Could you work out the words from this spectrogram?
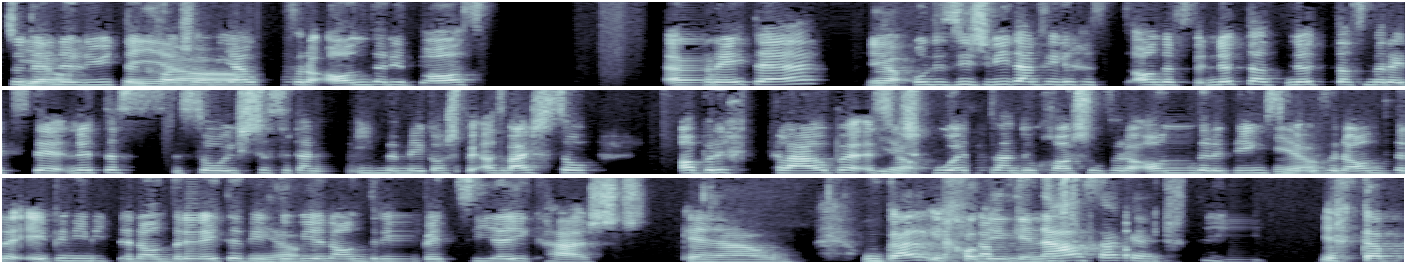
zu ja. Leuten, dann kannst du auch auf einer anderen Basis reden ja. Und es ist wie dann vielleicht ein anderes, nicht, nicht, dass man jetzt, nicht, dass es so ist, dass er dann immer mega spät, also weißt du, so, aber ich glaube, es ja. ist gut, wenn du kannst auf einer anderen Ding, ja. auf einer anderen Ebene miteinander reden, weil ja. du wie eine andere Beziehung hast. Genau. Und gell, ich kann ich dir genau sagen, ich glaube,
